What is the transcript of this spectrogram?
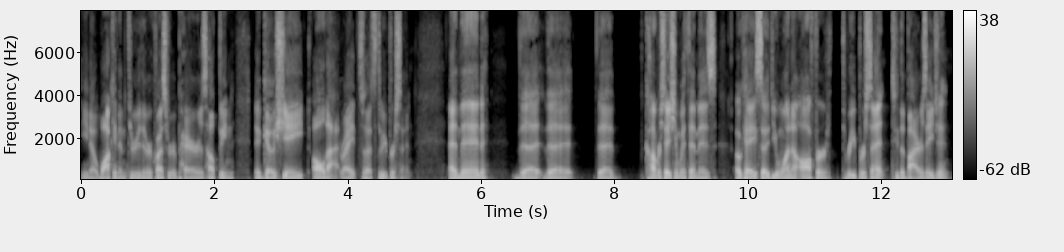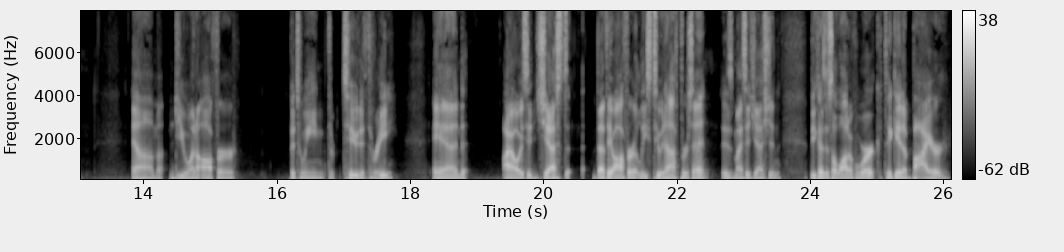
you know, walking them through the request for repairs, helping negotiate, all that. Right. So that's three percent, and then the the the conversation with them is okay. So do you want to offer three percent to the buyer's agent? Um, do you want to offer between th- two to three, and I always suggest that they offer at least two and a half percent is my suggestion because it's a lot of work to get a buyer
